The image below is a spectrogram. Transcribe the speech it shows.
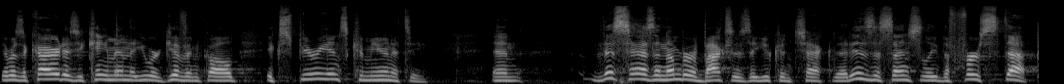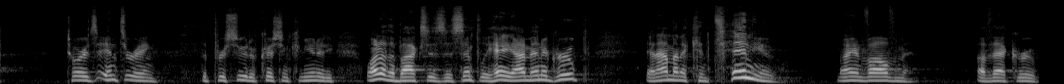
There was a card as you came in that you were given called Experience Community. And this has a number of boxes that you can check that is essentially the first step towards entering the pursuit of Christian community. One of the boxes is simply, hey, I'm in a group and I'm going to continue my involvement of that group.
